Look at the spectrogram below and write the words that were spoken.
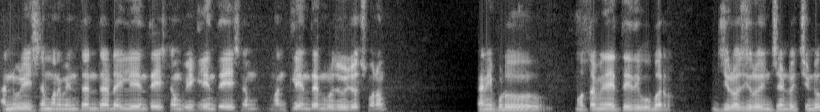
అన్ని కూడా చేసినాం. మనం ఎంత ఎంత డైలీ ఎంత చేసినాం వీక్లీ ఎంత చేసినాం మంత్లీ ఎంత అని కూడా చూడవచ్చు మనం. కానీ ఇప్పుడు మొత్తం మీద అయితే ఇది ఊబర్ జీరో జీరో ఇన్సెంట్ వచ్చిండు.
